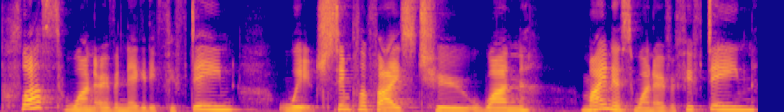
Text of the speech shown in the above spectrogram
plus 1 over negative 15, which simplifies to 1 minus 1 over 15,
